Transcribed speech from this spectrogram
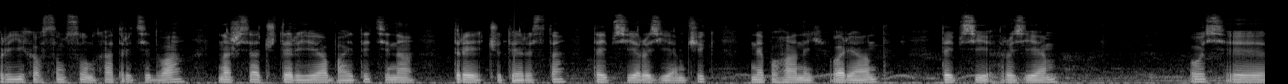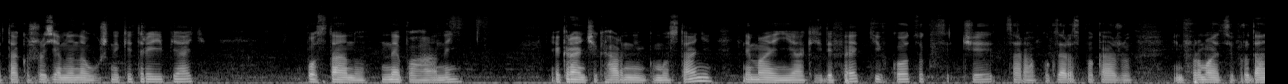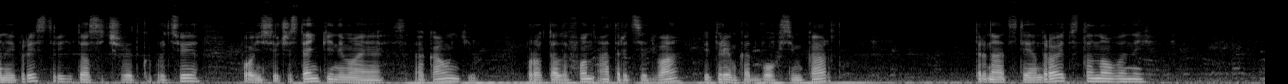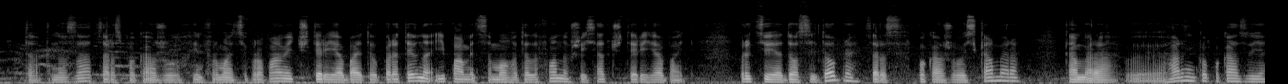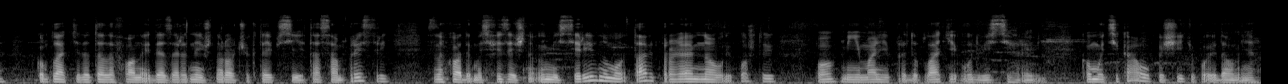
Приїхав Samsung H32 на 64 ГБ, ціна 3400, Type-C роз'ємчик, непоганий варіант. Type-C роз'єм. Ось е, також роз'єм на наушники 3,5. По стану непоганий. Екранчик в гарненькому стані, немає ніяких дефектів, коцок чи царапок. Зараз покажу інформацію про даний пристрій. Досить швидко працює, повністю чистенький, немає аккаунтів. Про телефон А32, підтримка двох сім-карт. 13-й Android встановлений. Так, назад. Зараз покажу інформацію про пам'ять. 4 ГБ оперативна і пам'ять самого телефону 64 ГБ. Працює досить добре. Зараз покажу ось камера. Камера е, гарненько показує. В комплекті до телефону йде зарядний шнурочок Type-C та сам пристрій. Знаходимось фізично у місті Рівному та відправляємо новою поштою по мінімальній предоплаті у 200 гривень. Кому цікаво, пишіть у повідомлення.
